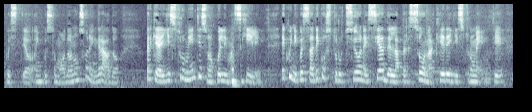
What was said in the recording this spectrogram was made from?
questo, in questo modo, non sono in grado perché gli strumenti sono quelli maschili e quindi questa decostruzione sia della persona che degli strumenti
